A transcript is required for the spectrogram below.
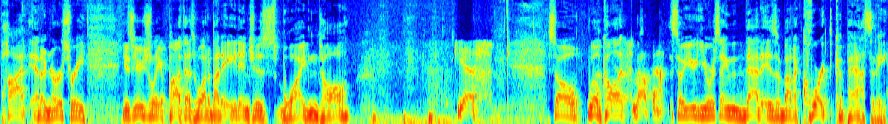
pot at a nursery. Is usually a pot that's what about eight inches wide and tall. Yes. So we'll call yes, it about that. So you you were saying that, that is about a quart capacity.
